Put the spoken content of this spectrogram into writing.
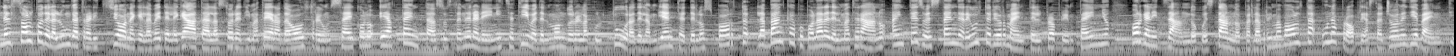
Nel solco della lunga tradizione che la vede legata alla storia di Matera da oltre un secolo e attenta a sostenere le iniziative del mondo della cultura, dell'ambiente e dello sport, la Banca Popolare del Materano ha inteso estendere ulteriormente il proprio impegno organizzando quest'anno per la prima volta una propria stagione di eventi.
